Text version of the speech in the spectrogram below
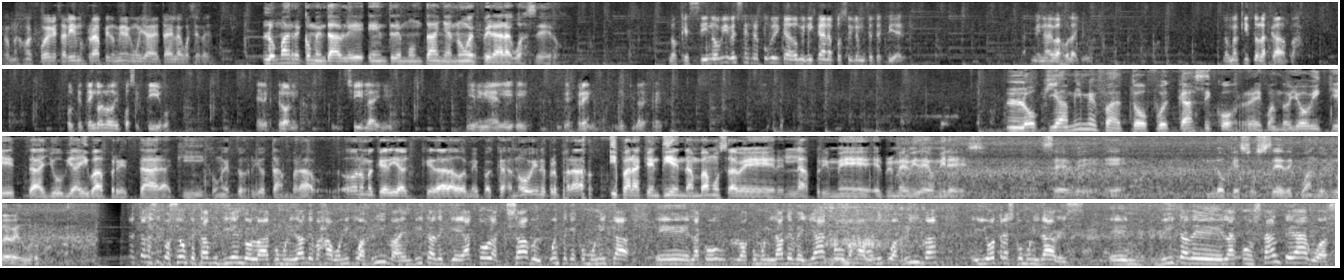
Lo mejor fue que salimos rápido, miren cómo ya está el aguacero ahí. Lo más recomendable es entre montaña no esperar aguacero. Lo que si no vives en República Dominicana posiblemente te pierdes. Caminar bajo la lluvia. No me quito la capa porque tengo los dispositivos electrónicos, mochila y, y en el de frente, mochila de frente. Lo que a mí me faltó fue casi correr cuando yo vi que esta lluvia iba a apretar aquí con estos ríos tan bravos. Yo no me quería quedar a dormir para acá, no vine preparado. Y para que entiendan, vamos a ver la primer, el primer video. Mire eso. Observe ¿eh? lo que sucede cuando llueve duro. Esta es la situación que está viviendo la comunidad de Baja Bonico Arriba en vista de que ha colapsado el puente que comunica eh, la, la, comunidad de Bellaco, Baja Bonico Arriba y otras comunidades. En vista de las constantes aguas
